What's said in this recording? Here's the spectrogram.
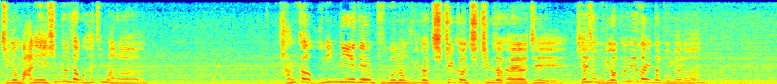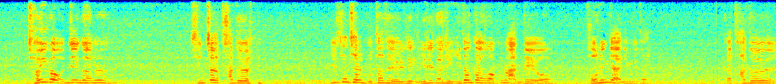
지금 많이 힘들다고 하지만은 단가 운임비에 대한 부분은 우리가 지킬 건 지키면서 가야지 계속 우리가 끌려다니다 보면은 저희가 언젠가는 진짜 다들 1톤 차를 못 타세요. 이래- 이래가지고 2단가 갖고는 안 돼요. 버는 게 아닙니다. 그러니까 다들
